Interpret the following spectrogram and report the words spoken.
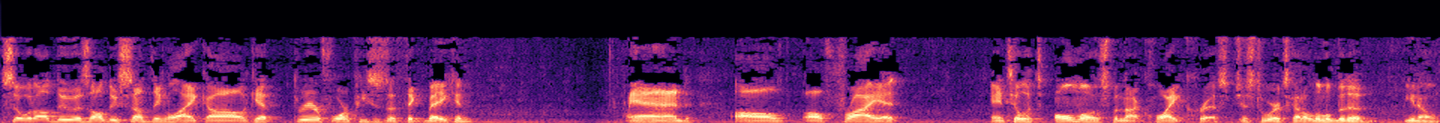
So what I'll do is I'll do something like I'll get three or four pieces of thick bacon, and I'll I'll fry it until it's almost but not quite crisp, just to where it's got a little bit of you know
